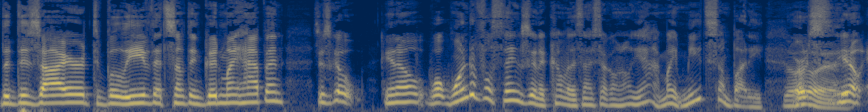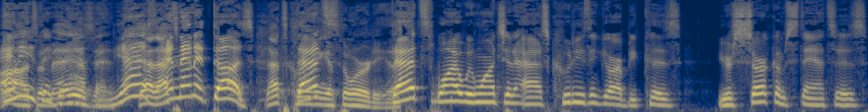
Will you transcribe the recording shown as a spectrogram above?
the desire to believe that something good might happen, just go, you know, what wonderful thing's are going to come of this? And I start going, oh, yeah, I might meet somebody. Or, you know, Oh, anything can amazing. happen. Yes. Yeah, and then it does. that's claiming authority. That's- That's why we want you to ask, who do you think you are? Because your circumstances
